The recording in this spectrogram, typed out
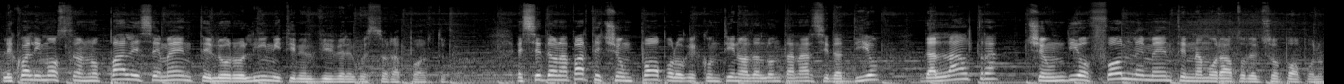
le quali mostrano palesemente i loro limiti nel vivere questo rapporto. E se da una parte c'è un popolo che continua ad allontanarsi da Dio, dall'altra c'è un Dio follemente innamorato del suo popolo.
